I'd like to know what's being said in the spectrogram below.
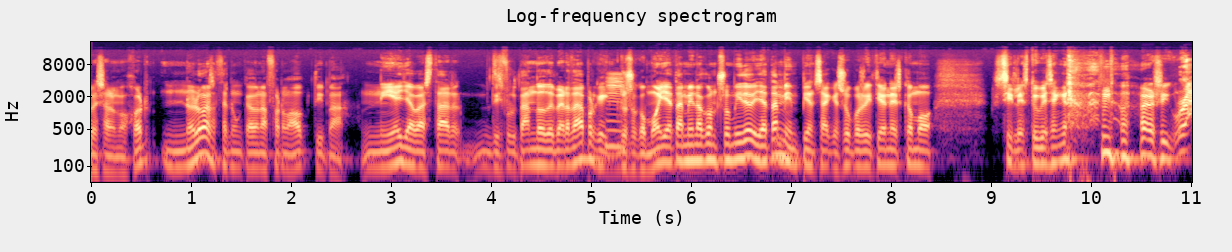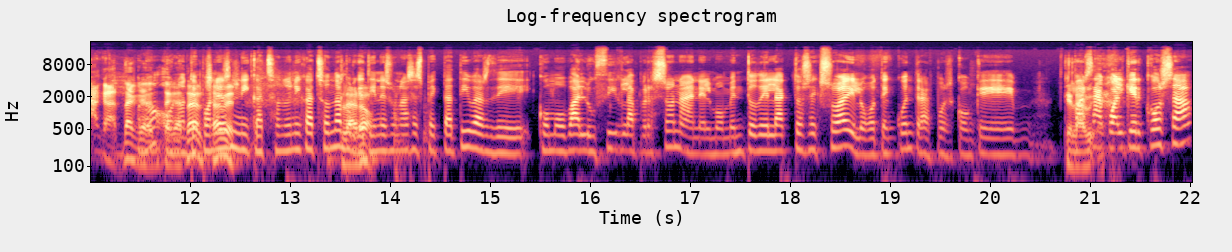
pues a lo mejor no lo vas a hacer nunca de una forma óptima. Ni ella va a estar disfrutando de verdad, porque Mm. incluso como ella también lo ha consumido, ella también piensa que su posición es como si le estuviesen grabando así, ¡raca! taca, ¿no? O no te pones ¿sabes? ni cachondo ni cachonda Claro. porque tienes unas expectativas de cómo va a lucir la persona en el momento del acto sexual y luego te encuentras pues con que, Que la- pasa cualquier cosa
